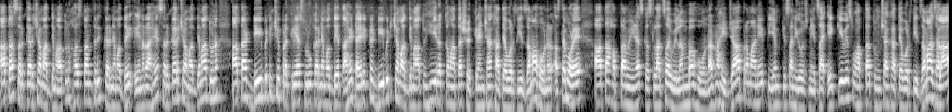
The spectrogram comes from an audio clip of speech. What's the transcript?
आता सरकारच्या माध्यमातून हस्तांतरित करण्यामध्ये येणार आहे. सरकारच्या माध्यमातून आता डेबिटची प्रक्रिया सुरू करण्यामध्ये येत आहे. डायरेक्ट डेबिटच्या माध्यमातून ही रक्कम आता शेतकऱ्यांच्या खात्यावरती जमा होणार असल्यामुळे आता हप्ता मिळण्यास कसलाच विलंब होणार नाही. ज्याप्रमाणे पीएम किसान योजनेचा एकवीस हप्ता तुमच्या खात्यावरती जमा झाला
